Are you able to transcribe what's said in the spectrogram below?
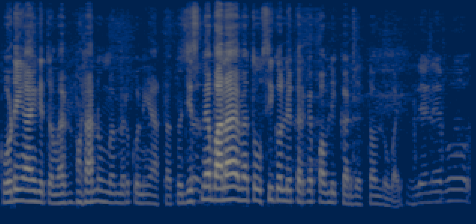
कोडिंग आएगी तो मैं भी बना लूँगा मेरे को नहीं आता। तो जिसने बनाया मैं तो उसी को लेकर के पब्लिक कर देता हूँ लो भाई। लेनोवो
